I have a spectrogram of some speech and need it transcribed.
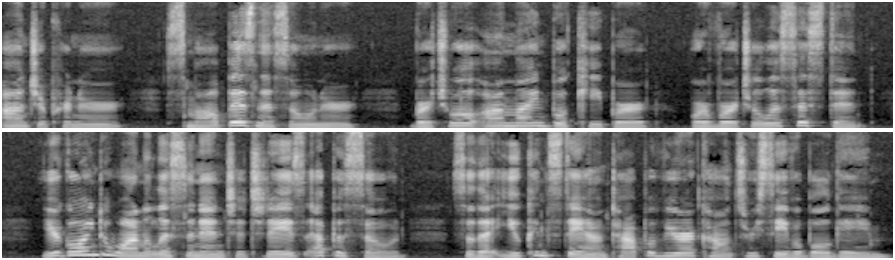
entrepreneur, small business owner, virtual online bookkeeper, or virtual assistant, you're going to want to listen in to today's episode so that you can stay on top of your accounts receivable game.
